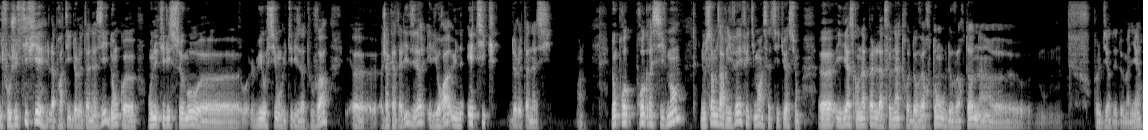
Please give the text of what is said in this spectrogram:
il faut justifier la pratique de l'euthanasie. Donc, euh, on utilise ce mot, euh, lui aussi, on l'utilise à tout va. Jacques Attali disait il y aura une éthique de l'euthanasie. Donc, progressivement, nous sommes arrivés effectivement à cette situation. il y a ce qu'on appelle la fenêtre d'Overton ou d'Overton. Hein, peut le dire des deux manières,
